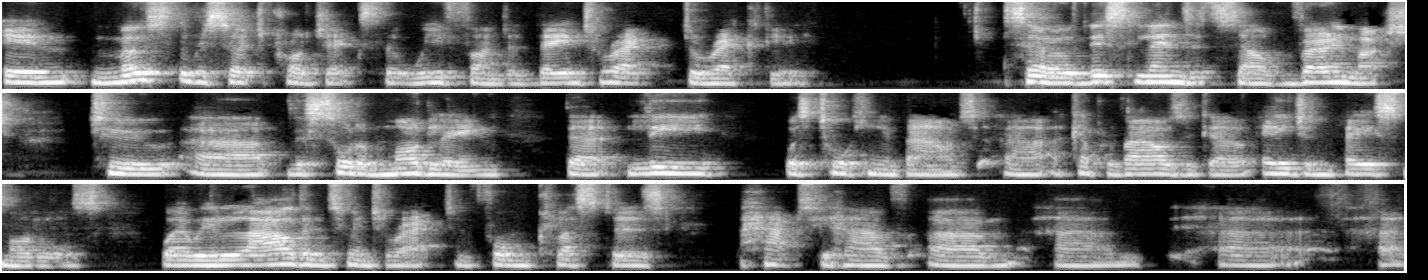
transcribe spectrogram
In most of the research projects that we've funded, they interact directly. So this lends itself very much to uh, the sort of modeling that Leigh was talking about uh, a couple of hours ago, agent-based models, where we allow them to interact and form clusters. Perhaps you have um, um, uh, uh,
